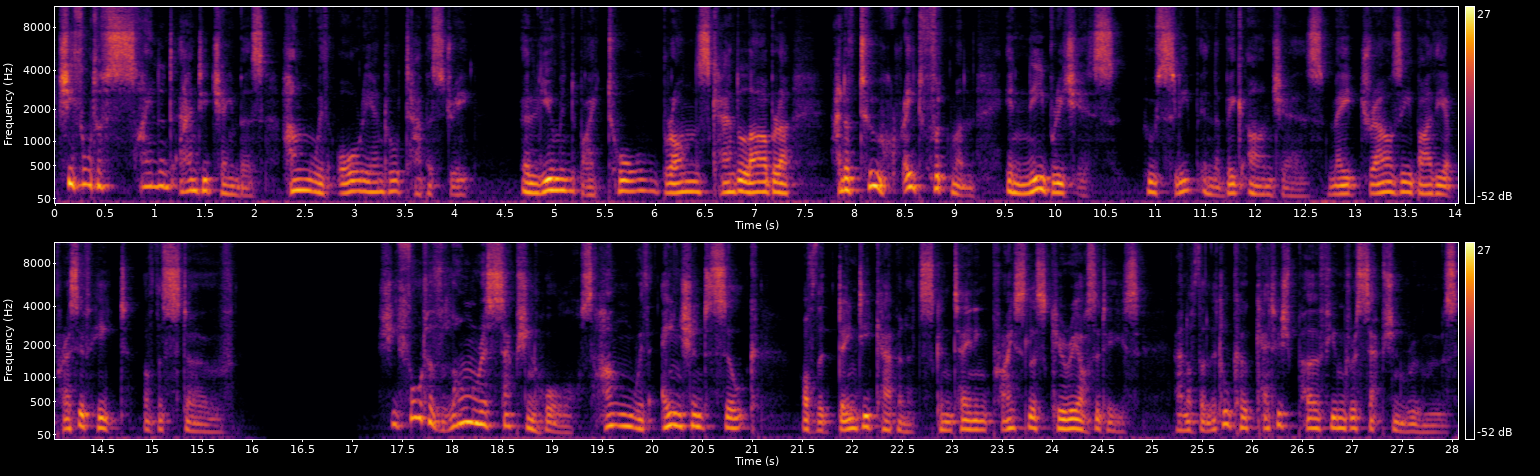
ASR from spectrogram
She thought of silent antechambers hung with oriental tapestry, illumined by tall bronze candelabra, and of two great footmen in knee breeches who sleep in the big armchairs, made drowsy by the oppressive heat of the stove. She thought of long reception halls hung with ancient silk, of the dainty cabinets containing priceless curiosities, and of the little coquettish perfumed reception rooms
